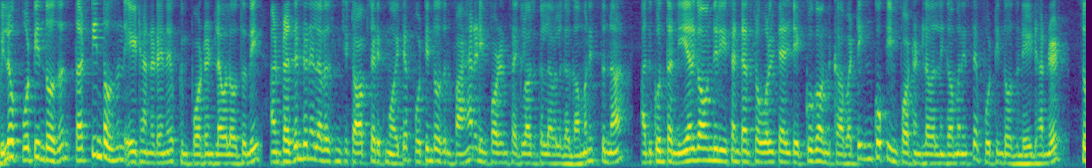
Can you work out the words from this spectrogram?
Below fourteen thousand thirteen thousand eight hundred అనేది ఒక ఇంపార్టెంట్ లెవెల్ అవుతుంది. అండ్ ప్రెసెంట్ ఉన్న లెవెల్స్ నుంచి టాప్ సైడ్కి మూవ్ అయితే fourteen thousand five hundred important psychological లెవెల్గా గమనిస్తున్నా. అది కొంత నియర్గా ఉంది రీసెంట్ టైమ్స్లో వోల్టాలిటీ ఎక్కువగా ఉంది కాబట్టి ఇంకొక ఇంపార్టెంట్ లెవెల్ని గమనిస్తే fourteen thousand eight hundred so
